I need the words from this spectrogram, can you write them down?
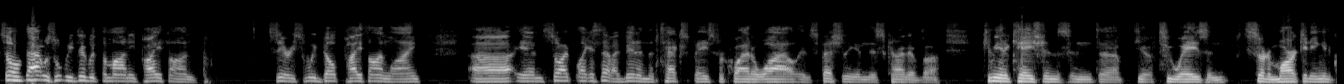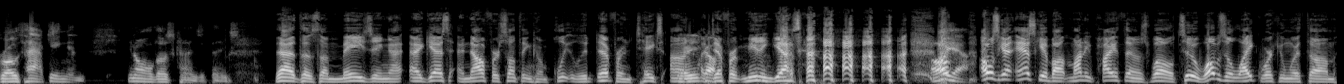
So that was what we did with the Monty Python series. we built Python line. Uh, and so, I, like I said, I've been in the tech space for quite a while, and especially in this kind of uh, communications and uh, you know two ways and sort of marketing and growth hacking and you know all those kinds of things. That is amazing, I, I guess. And now for something completely different, takes on a go. different meaning. Yes. oh yeah. I, I was going to ask you about Monty Python as well too. What was it like working with um,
